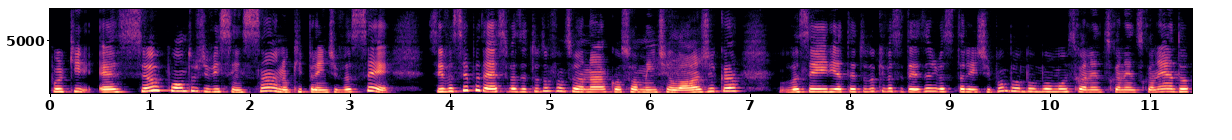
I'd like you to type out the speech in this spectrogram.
Porque é seu ponto de vista insano que prende você. Se você pudesse fazer tudo funcionar com sua mente lógica, você iria ter tudo o que você deseja, você estaria tipo, bum, bum, bum, bum, escolhendo, escolhendo, escolhendo,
